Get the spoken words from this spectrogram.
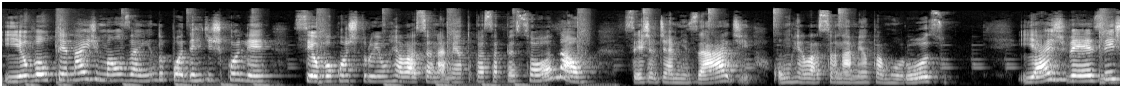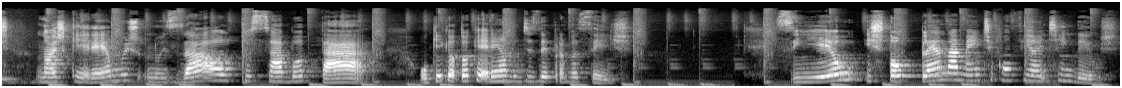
E eu vou ter nas mãos ainda o poder de escolher se eu vou construir um relacionamento com essa pessoa ou não, seja de amizade ou um relacionamento amoroso. E às vezes nós queremos nos auto-sabotar. O que, que eu estou querendo dizer para vocês? Se eu estou plenamente confiante em Deus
